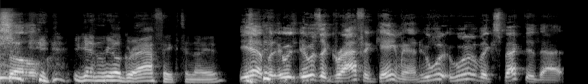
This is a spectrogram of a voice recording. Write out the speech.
So you're getting real graphic tonight. yeah, but it was it was a graphic game, man. Who would who would have expected that?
